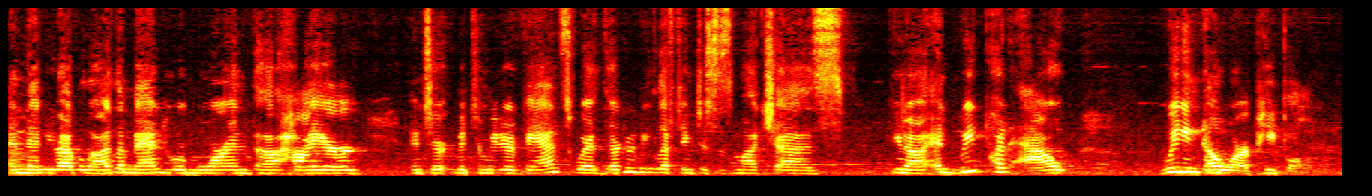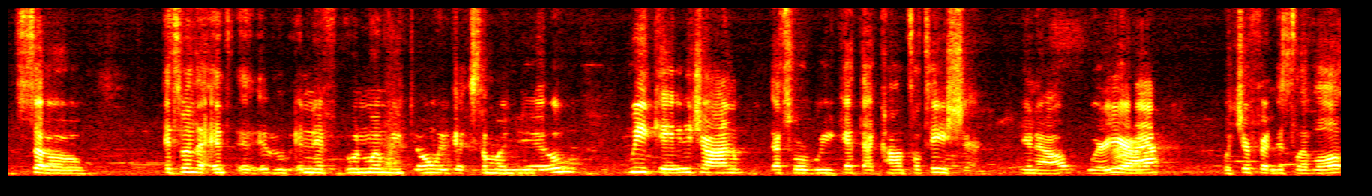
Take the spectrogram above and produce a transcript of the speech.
And then you have a lot of the men who are more in the higher inter- intermediate advanced where they're going to be lifting just as much as, you know, and we put out, we know our people. So it's when the, it, it, and if when, when we don't, we get someone new, we gauge on that's where we get that consultation you know where you're at what's your fitness level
